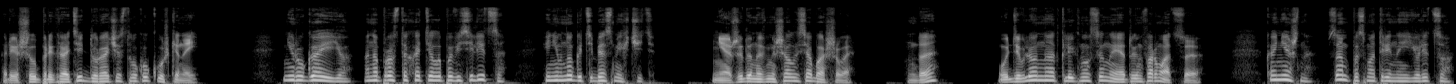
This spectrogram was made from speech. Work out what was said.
Решил прекратить дурачество Кукушкиной. «Не ругай ее, она просто хотела повеселиться и немного тебя смягчить». Неожиданно вмешалась Абашева. «Да?» Удивленно откликнулся на эту информацию. «Конечно, сам посмотри на ее лицо».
